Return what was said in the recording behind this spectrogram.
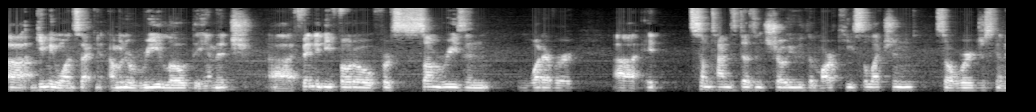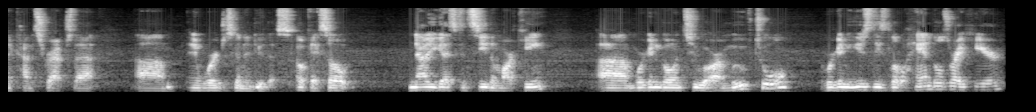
Uh, give me one second. I'm going to reload the image. Uh, Affinity Photo, for some reason, whatever, uh, it sometimes doesn't show you the marquee selection. So we're just going to kind of scratch that. Um, and we're just going to do this. Okay, so now you guys can see the marquee. Um, we're going to go into our move tool. We're going to use these little handles right here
